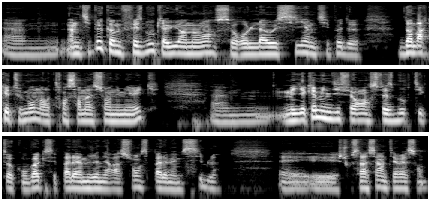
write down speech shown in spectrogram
Euh, un petit peu comme Facebook a eu un moment ce rôle-là aussi, un petit peu de d'embarquer tout le monde dans la transformation numérique. mais il y a quand même une différence Facebook, TikTok. On voit que c'est pas la même génération, c'est pas la même cible, et, je trouve ça assez intéressant.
